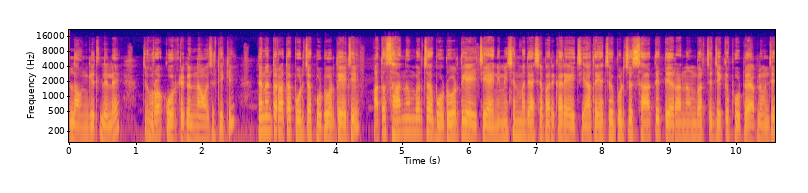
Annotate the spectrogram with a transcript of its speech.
लावून घेतलेलं आहे रॉक वर्टिकल नावाचं ठीक आहे? त्यानंतर आता पुढच्या फोटोवरती यायचे आता सहा नंबरच्या फोटोवरती यायचे ॲनिमेशनमध्ये अशा प्रकारे यायचे. आता याच्या पुढचे सहा ते तेरा नंबरचे जे काही फोटो आहे आपले म्हणजे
